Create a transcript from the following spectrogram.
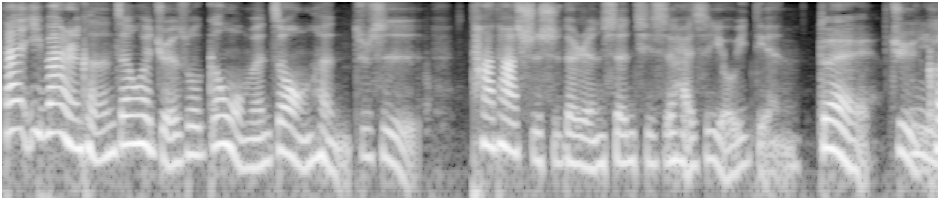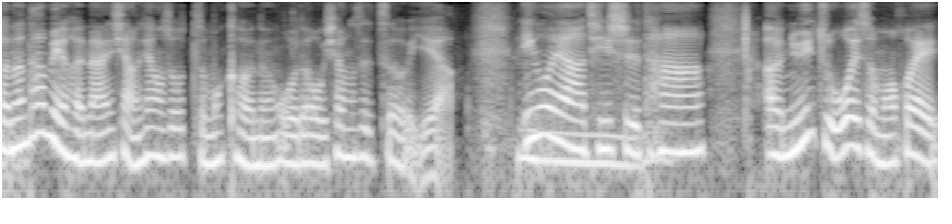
但一般人可能真会觉得说，跟我们这种很就是踏踏实实的人生，其实还是有一点对距离。可能他们也很难想象说，怎么可能我的偶像是这样？因为啊，其实他呃，女主为什么会？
